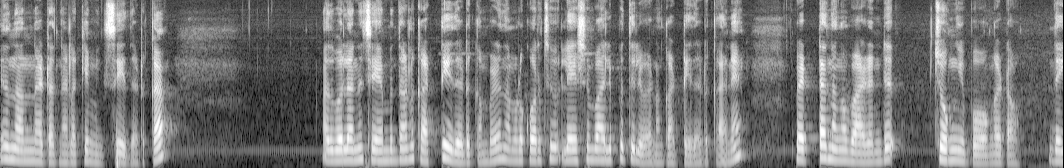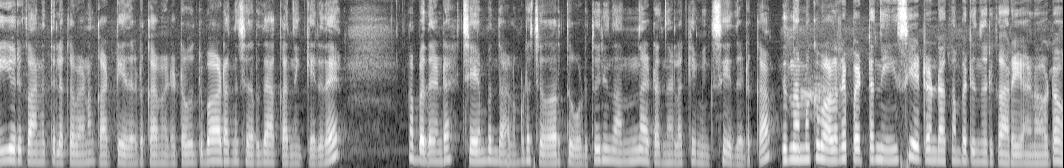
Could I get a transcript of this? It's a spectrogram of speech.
ഇത് നന്നായിട്ട് ഇളക്കി മിക്സ് ചെയ്തെടുക്കാം. അതുപോലെ തന്നെ ചേമ്പന്താൾ കട്ട് ചെയ്തെടുക്കുമ്പോൾ നമ്മൾ കുറച്ച് ലേശം വലിപ്പത്തിൽ വേണം കട്ട് ചെയ്തെടുക്കാൻ. പെട്ടെന്ന് അങ്ങ് വഴണ്ട് ചൊങ്ങിപ്പോകും കേട്ടോ. ഇത് ഈ ഒരു കനത്തിലൊക്കെ വേണം കട്ട് ചെയ്തെടുക്കാൻ വേണ്ടിയിട്ട്. ഒരുപാട് അങ്ങ് ചെറുതാക്കാൻ നിൽക്കരുതേ. അപ്പോൾ അതേണ്ട ചേമ്പും താളും കൂടെ ചേർത്ത് കൊടുത്തു. ഇനി നന്നായിട്ടൊന്ന് ഇളക്കി മിക്സ് ചെയ്തെടുക്കാം. ഇത് നമുക്ക് വളരെ പെട്ടെന്ന് ഈസി ആയിട്ട് ഉണ്ടാക്കാൻ പറ്റുന്ന ഒരു കറിയാണ് കേട്ടോ.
